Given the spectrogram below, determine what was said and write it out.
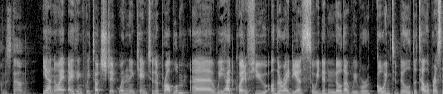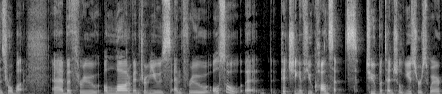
understand? Yeah, no, I, I think we touched it when it came to the problem. Uh, we had quite a few other ideas, so we didn't know that we were going to build a telepresence robot. Uh, but through a lot of interviews and through also uh, pitching a few concepts to potential users, where,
